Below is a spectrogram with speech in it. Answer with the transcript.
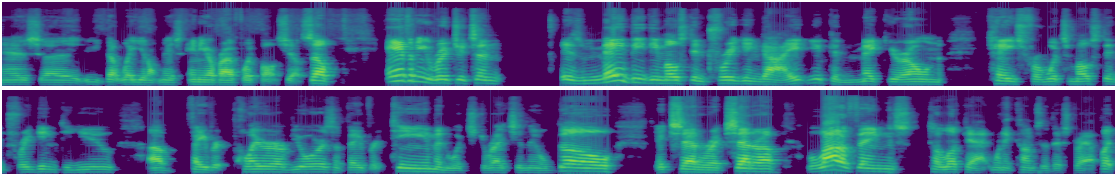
as uh, that way you don't miss any of our football shows. So, Anthony Richardson is maybe the most intriguing guy. You can make your own case for what's most intriguing to you, a favorite player of yours, a favorite team, and which direction they'll go, et cetera, et cetera. A lot of things to look at when it comes to this draft. But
